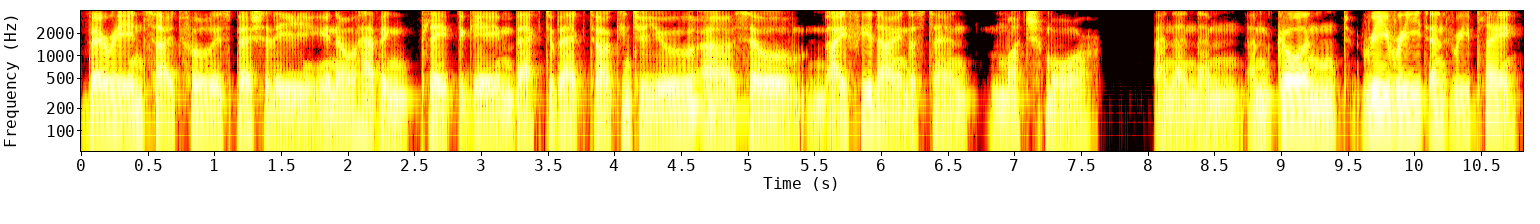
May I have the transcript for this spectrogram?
very insightful, especially, you know, having played the game back to back, talking to you. Mm-hmm. Uh, so I feel I understand much more. And then um, I'm going to reread and replay.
